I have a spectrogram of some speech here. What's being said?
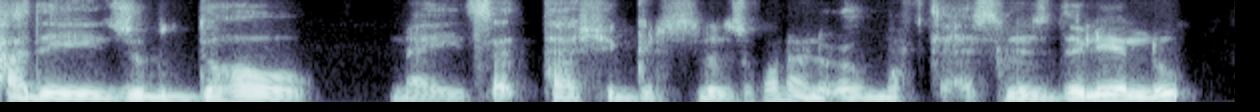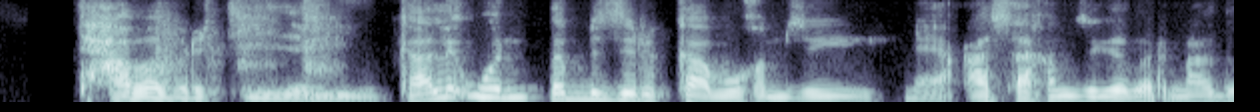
ሓደ ዝብድሆ ናይ ፀጥታ ሽግር ስለዝኾነ ንዕኡ መፍትሒ ስለዝደልየሉ ተሓባበርቲ ይደሊ እዩ ካልእ እውን በብዝርካቡ ከምዚ ናይ ዓሳ ከምዝገበርና ዶ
